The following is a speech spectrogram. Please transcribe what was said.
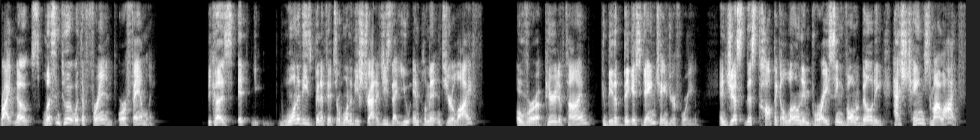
Write notes. Listen to it with a friend or a family because it one of these benefits or one of these strategies that you implement into your life over a period of time can be the biggest game changer for you. And just this topic alone, embracing vulnerability, has changed my life,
